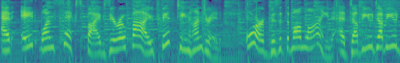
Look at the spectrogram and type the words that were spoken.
at 816 505 1500 or visit them online at www.chkc.travel.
